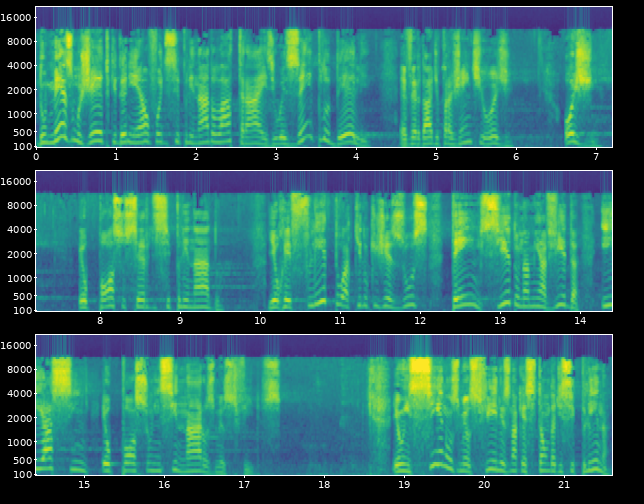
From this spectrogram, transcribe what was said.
Do mesmo jeito que Daniel foi disciplinado lá atrás, e o exemplo dele é verdade para a gente hoje. Hoje, eu posso ser disciplinado, e eu reflito aquilo que Jesus tem sido na minha vida, e assim eu posso ensinar os meus filhos. Eu ensino os meus filhos na questão da disciplina,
